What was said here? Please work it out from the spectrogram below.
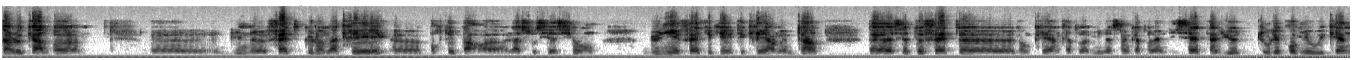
dans le cadre euh, d'une fête que l'on a créée, euh, portée par euh, l'association Bugnier Fête, qui a été créée en même temps, euh, cette fête, euh, donc créée en 1997, a lieu tous les premiers week-ends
